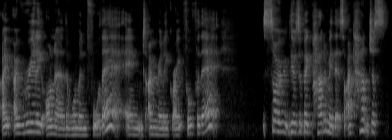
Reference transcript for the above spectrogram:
I, I really honour the woman for that, and I'm really grateful for that. So there's a big part of me that's I can't just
